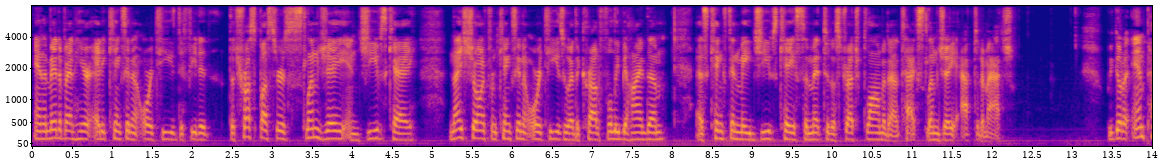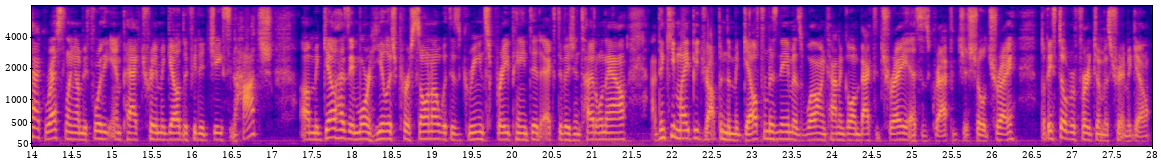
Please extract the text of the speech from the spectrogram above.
In the main event here, Eddie Kingston and Ortiz defeated the Trustbusters, Slim J, and Jeeves Kay. Nice showing from Kingston and Ortiz, who had the crowd fully behind them, as Kingston made Jeeves Kay submit to the stretch plum and attack Slim J after the match. We go to Impact Wrestling on Before the Impact. Trey Miguel defeated Jason Hotch. Uh, Miguel has a more heelish persona with his green spray painted X Division title now. I think he might be dropping the Miguel from his name as well and kind of going back to Trey as his graphic just showed Trey, but they still refer to him as Trey Miguel.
